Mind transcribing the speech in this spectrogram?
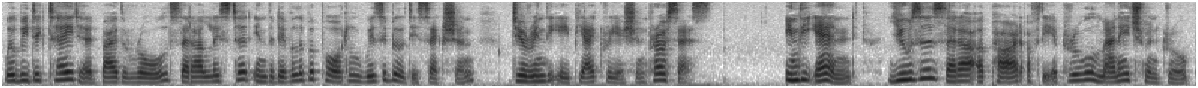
will be dictated by the roles that are listed in the developer portal visibility section during the API creation process. In the end, users that are a part of the approval management group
